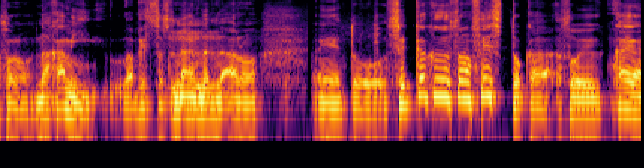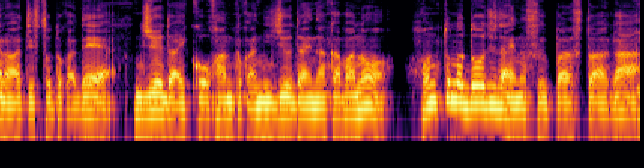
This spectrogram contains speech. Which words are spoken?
その中身は別として、ななあのえー、とせっかくそのフェスとかそういう海外のアーティストとかで10代後半とか20代半ばの本当の同時代のスーパースターが、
